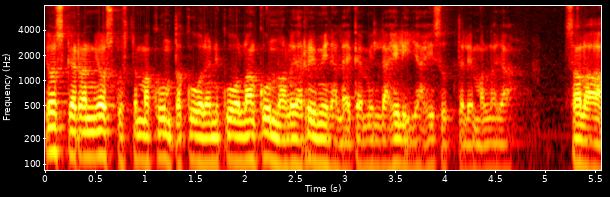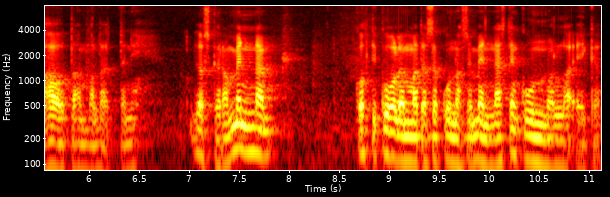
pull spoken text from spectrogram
jos kerran joskus tämä kunta kuolee, niin kuollaan kunnolla ja ryminällä eikä millään hiljaa hisuttelemalla ja salaa hautaamalla. Että niin, jos kerran mennään kohti kuolemaa tässä kunnassa, niin mennään sitten kunnolla, eikä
